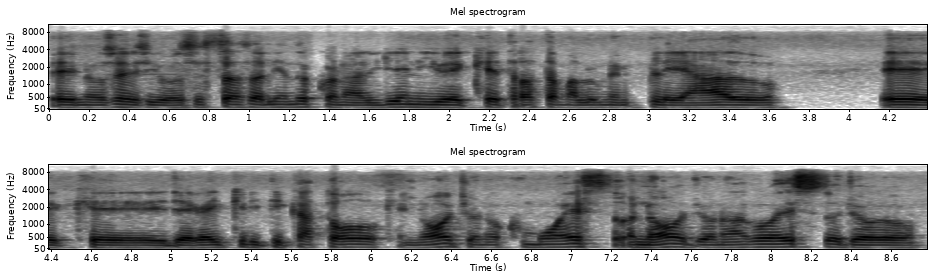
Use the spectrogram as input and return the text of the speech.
Eh, no sé, si vos estás saliendo con alguien y ve que trata mal a un empleado, eh, que llega y critica todo, que no, yo no como esto, no, yo no hago esto, yo,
